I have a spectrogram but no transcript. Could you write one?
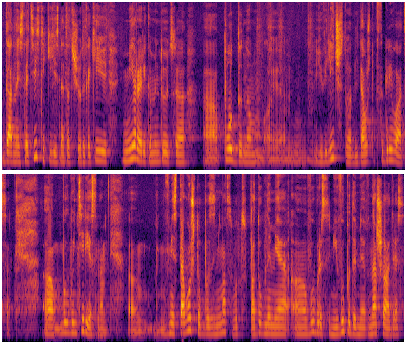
данные статистики есть на этот счет и какие меры рекомендуются подданным эм, Ее Величества для того, чтобы согреваться. А, было бы интересно, эм, вместо того, чтобы заниматься вот подобными а, выбросами и выпадами в наш адрес.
